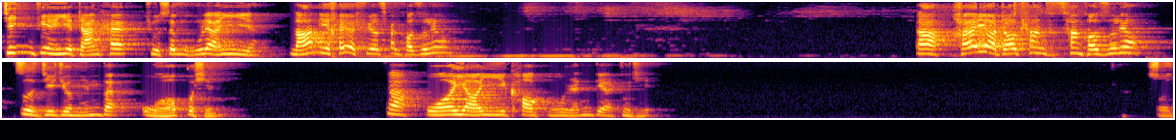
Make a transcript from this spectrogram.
经卷一展开就生无量意义，哪里还要需要参考资料？啊，还要找看参考资料，自己就明白我不行。啊，我要依靠古人的注解，所以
